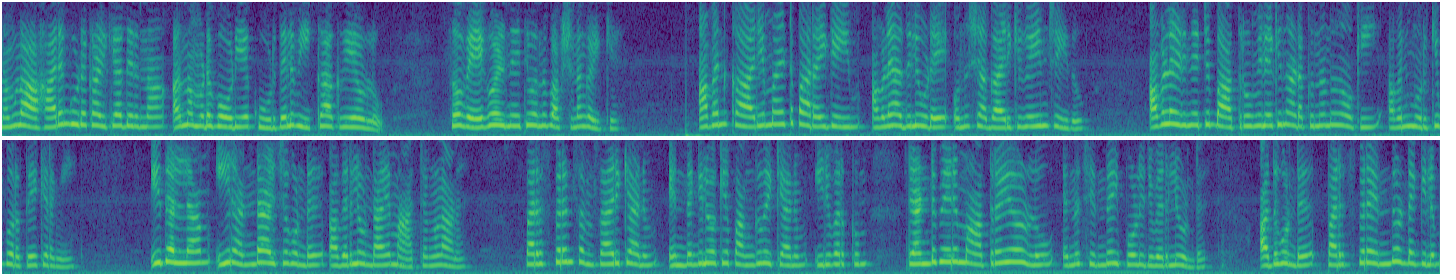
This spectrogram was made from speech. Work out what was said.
നമ്മൾ ആഹാരം കൂടെ കഴിക്കാതിരുന്നാൽ അത് നമ്മുടെ ബോഡിയെ കൂടുതൽ വീക്കാക്കുകയേ ഉള്ളൂ സോ വേഗം എഴുന്നേറ്റ് വന്ന് ഭക്ഷണം കഴിക്കേ. അവൻ കാര്യമായിട്ട് പറയുകയും അവളെ അതിലൂടെ ഒന്ന് ശകാരിക്കുകയും ചെയ്തു. അവൾ എഴുന്നേറ്റ് ബാത്റൂമിലേക്ക് നടക്കുന്നത് നോക്കി അവൻ മുറുക്കി പുറത്തേക്കിറങ്ങി. ഇതെല്ലാം ഈ രണ്ടാഴ്ച കൊണ്ട് അവരിലുണ്ടായ മാറ്റങ്ങളാണ്. പരസ്പരം സംസാരിക്കാനും എന്തെങ്കിലുമൊക്കെ പങ്കുവെക്കാനും ഇരുവർക്കും രണ്ടുപേരും മാത്രമേ ഉള്ളൂ എന്ന ചിന്ത ഇപ്പോൾ ഇരുവരിലുമുണ്ട് അതുകൊണ്ട് പരസ്പരം എന്തുണ്ടെങ്കിലും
